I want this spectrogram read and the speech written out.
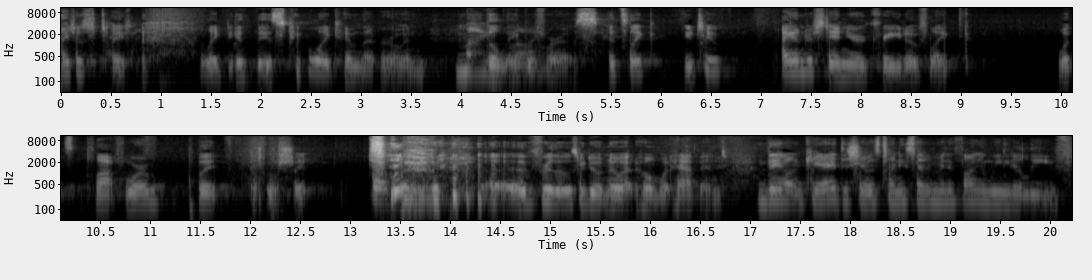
I just, I, like, it, it's people like him that ruin Mind the label blowing. for us. It's like, YouTube, I understand you're a creative, like, what's the platform, but, oh shit. uh, for those who don't know at home what happened, They don't care. The show is 27 minutes long and we need to leave.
